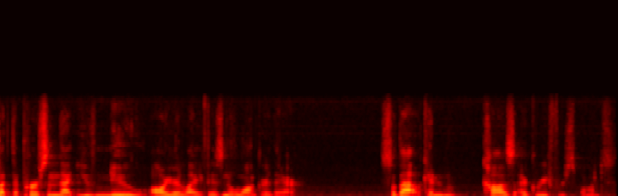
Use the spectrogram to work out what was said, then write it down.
but the person that you knew all your life is no longer there. So that can cause a grief response.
